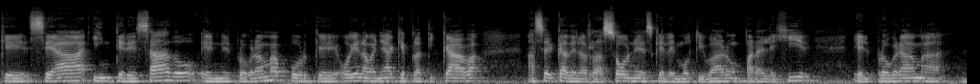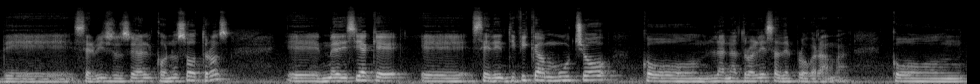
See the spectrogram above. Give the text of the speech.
que se ha interesado en el programa porque hoy en la mañana que platicaba acerca de las razones que le motivaron para elegir el programa de servicio social con nosotros, eh, me decía que se identifica mucho con la naturaleza del programa con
